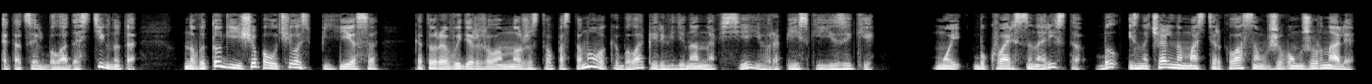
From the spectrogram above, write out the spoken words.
Эта цель была достигнута, но в итоге еще получилась пьеса, которая выдержала множество постановок и была переведена на все европейские языки. Мой букварь сценариста был изначально мастер-классом в живом журнале,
